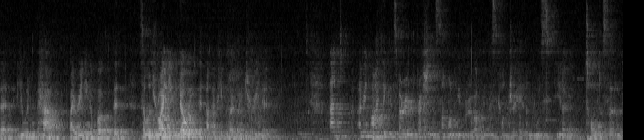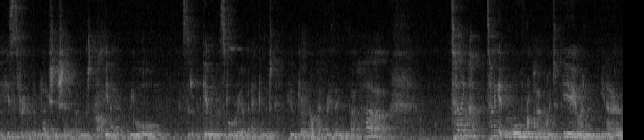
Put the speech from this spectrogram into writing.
that you wouldn't have by reading a book that someone's writing knowing that other people are going to read it. And I mean, I think it's very refreshing as someone who grew up in this country and was, you know, told a certain history of the relationship, and you know, we were all sort of given the story of Edward who gave up everything for her. Telling her, telling it more from her point of view, and you know,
